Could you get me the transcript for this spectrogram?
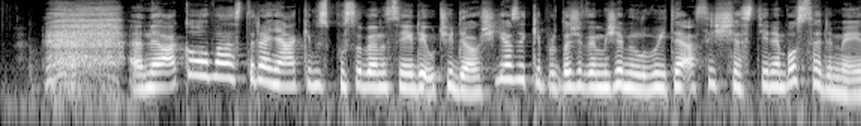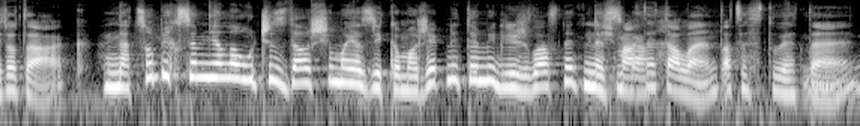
Nelákalo vás teda nějakým způsobem se někdy učit další jazyky, protože vím, že mluvíte asi šesti nebo sedmi, je to tak? Na co bych se měla učit s dalšíma jazykama? Řekněte mi, když vlastně Když dneska... máte talent a cestujete.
